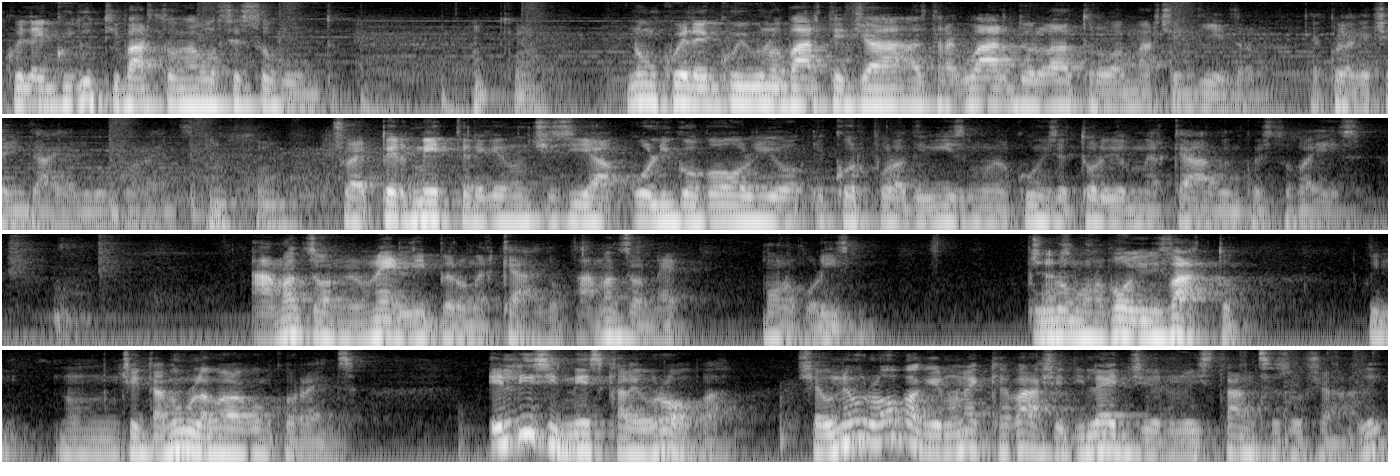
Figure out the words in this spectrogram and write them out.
quella in cui tutti partono dallo stesso punto. Ok. Non quella in cui uno parte già al traguardo e l'altro va a marcia indietro, che è quella che c'è in Italia di concorrenza. Ok. Cioè permettere che non ci sia oligopolio e corporativismo in alcuni settori del mercato in questo paese. Amazon non è libero mercato, Amazon è monopolismo. Puro Certo. monopolio di fatto. Quindi non c'entra nulla con la concorrenza. E lì si innesca l'Europa. C'è un'Europa che non è capace di leggere le istanze sociali,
